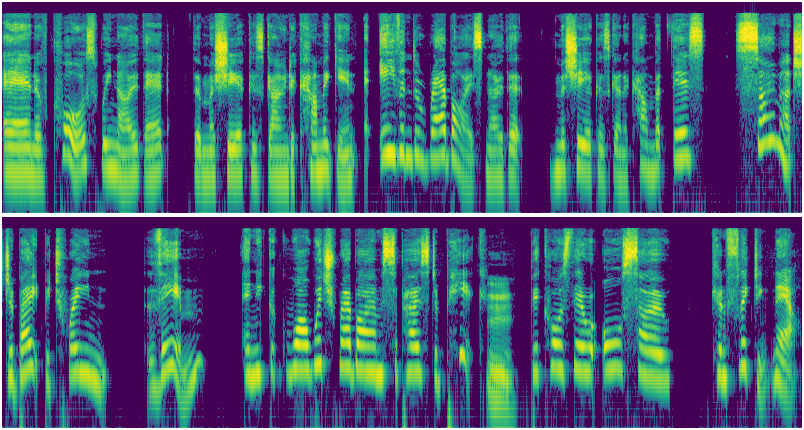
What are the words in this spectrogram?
And of course, we know that the Mashiach is going to come again. Even the rabbis know that Mashiach is going to come, but there's so much debate between them and you go, well, which rabbi I'm supposed to pick? Mm. Because they're all so conflicting. Now,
